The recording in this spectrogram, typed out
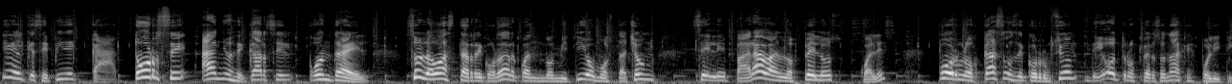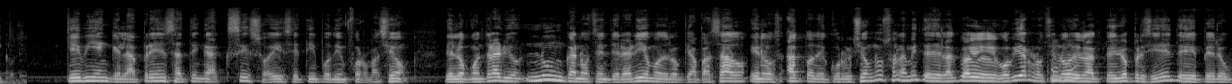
y en el que se pide 14 años de cárcel contra él. Solo basta recordar cuando mi tío Mostachón se le paraban los pelos, ¿cuáles? Por los casos de corrupción de otros personajes políticos. Qué bien que la prensa tenga acceso a ese tipo de información. De lo contrario, nunca nos enteraríamos de lo que ha pasado en los actos de corrupción, no solamente del actual gobierno, sino del anterior presidente Pedro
